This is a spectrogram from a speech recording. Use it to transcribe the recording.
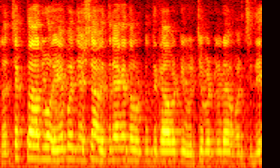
ప్రత్యక్తారలో ఏ పని చేసినా వ్యతిరేకత ఉంటుంది కాబట్టి విడిచిపెట్టడం మంచిది.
